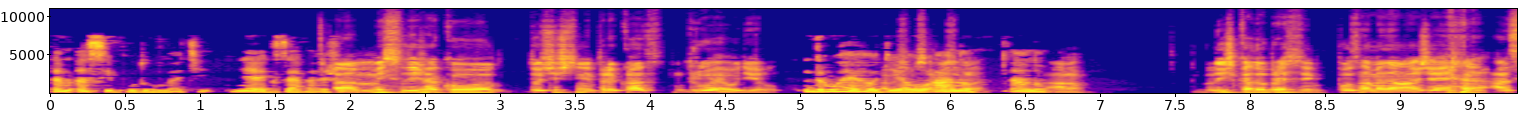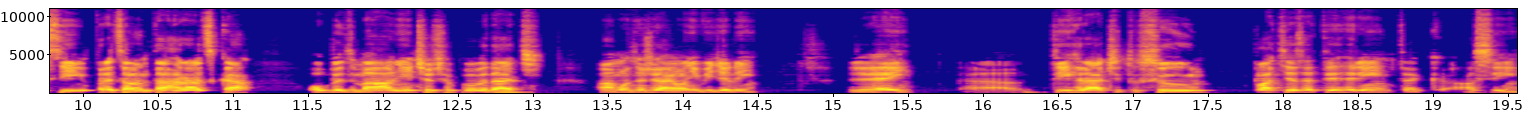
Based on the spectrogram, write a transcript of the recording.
tam asi budú mať nejak zavážiť. A myslíš ako do češtiny preklad druhého dielu? Druhého dielu, áno, áno. áno. Líška dobre si poznamenala, že asi predsa len tá hrácka obec má niečo čo povedať a možno, že aj oni videli, že hej, tí hráči tu sú, platia za tie hry, tak asi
